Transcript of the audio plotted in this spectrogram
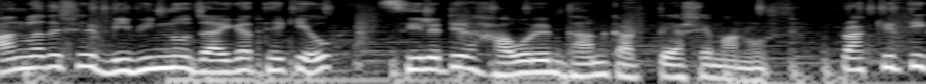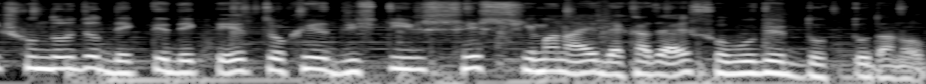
বাংলাদেশের বিভিন্ন জায়গা থেকেও সিলেটের হাওরের ধান কাটতে আসে মানুষ। প্রাকৃতিক সৌন্দর্য দেখতে দেখতে চোখের দৃষ্টির শেষ সীমানায় দেখা যায় সবুজের দত্ত দানব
